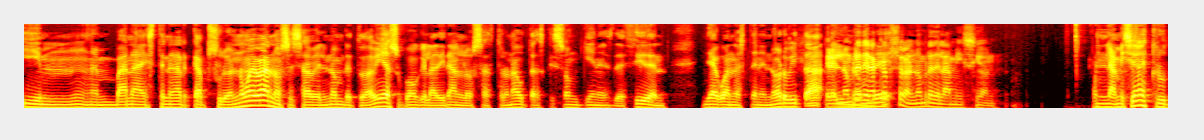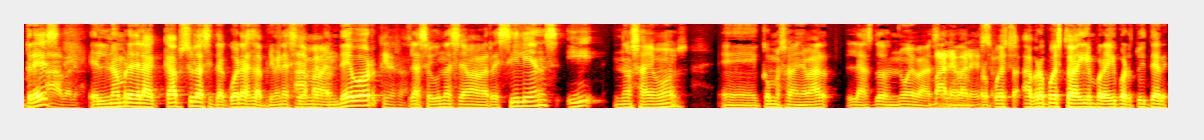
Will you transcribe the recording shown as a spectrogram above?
Y mm, van a estrenar cápsula nueva, no se sabe el nombre todavía, supongo que la dirán los astronautas, que son quienes deciden ya cuando estén en órbita. Pero el, nombre, de la cápsula, el nombre de la misión. La misión es Crew 3. Ah, el nombre de la cápsula, si te acuerdas, la primera se ah, llamaba Endeavor, la segunda se llamaba Resilience y no sabemos eh, cómo se van a llamar las dos nuevas. Vale, vale. Ha propuesto alguien por ahí por Twitter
